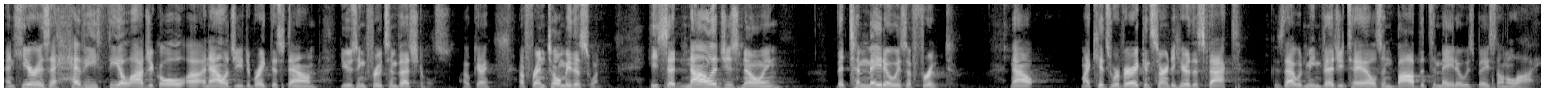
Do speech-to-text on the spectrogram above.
And here is a heavy theological uh, analogy to break this down using fruits and vegetables. Okay? A friend told me this one. He said, Knowledge is knowing that tomato is a fruit. Now, my kids were very concerned to hear this fact because that would mean Veggie Tales and Bob the Tomato is based on a lie.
